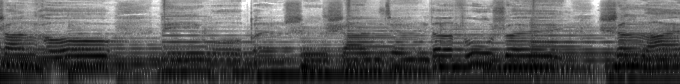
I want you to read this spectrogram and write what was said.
山，后，你我本是山间的浮水，生来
